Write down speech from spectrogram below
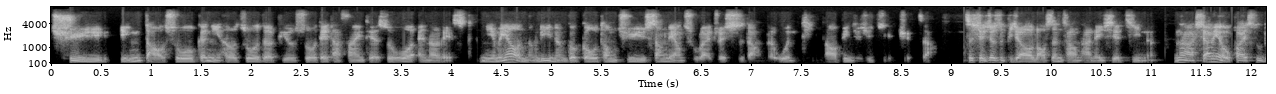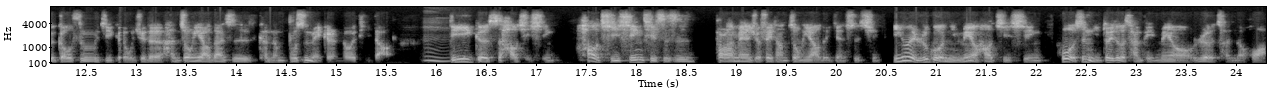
去引导说跟你合作的，比如说 data scientist 或 analyst，你们要有能力能够沟通去商量出来最适当的问题，然后并且去解决这样。这些就是比较老生常谈的一些技能。那下面我快速的 go through 几个，我觉得很重要，但是可能不是每个人都会提到。嗯，第一个是好奇心。好奇心其实是 product manager 非常重要的一件事情。因为如果你没有好奇心，或者是你对这个产品没有热忱的话，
